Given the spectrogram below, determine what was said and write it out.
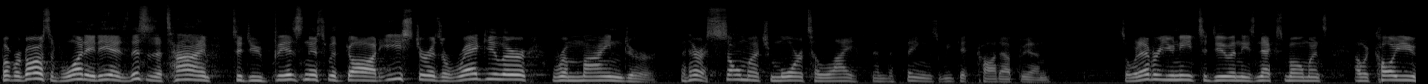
But regardless of what it is, this is a time to do business with God. Easter is a regular reminder that there is so much more to life than the things we get caught up in. So, whatever you need to do in these next moments, I would call you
